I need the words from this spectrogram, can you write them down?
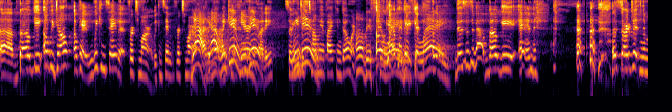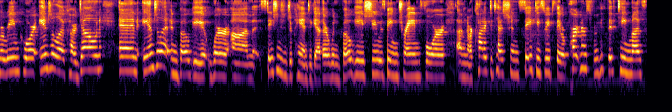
uh, bogey. Oh, we don't? Okay, we can save it for tomorrow. We can save it for tomorrow. Yeah, I don't yeah, know. we I do. Can't hear we anybody. Do. So we you just tell me if I can go or not. Oh, this delay. Oh, okay, okay, this delay. Okay. This is about bogey and a sergeant in the Marine Corps, Angela Cardone. And Angela and Bogey were um, stationed in Japan together when Bogey, she was being trained for um, narcotic detection, safety sweeps. They were partners for 15 months.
